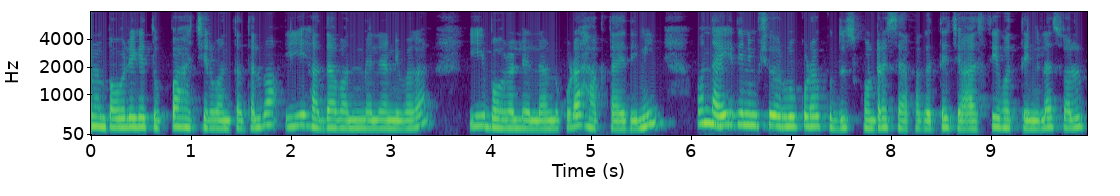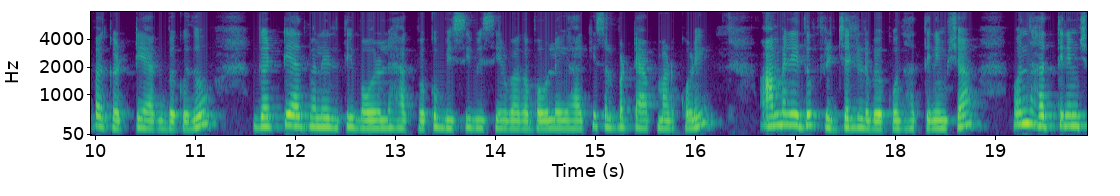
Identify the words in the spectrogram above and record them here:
ನಾನು ಬೌಲಿಗೆ ತುಪ್ಪ ಹಚ್ಚಿರುವಂಥದ್ದಲ್ವ ಈ ಹದ ಬಂದಮೇಲೆ ನಾನು ಇವಾಗ ಈ ಬೌಲಲ್ಲಿ ಎಲ್ಲನೂ ಕೂಡ ಹಾಕ್ತಾಯಿದ್ದೀನಿ ಒಂದು ಐದು ನಿಮಿಷದವರೆಗೂ ಕೂಡ ಕುದಿಸ್ಕೊಂಡ್ರೆ ಸಾಕಾಗುತ್ತೆ, ಜಾಸ್ತಿ ಹೊತ್ತೇನಿಲ್ಲ, ಸ್ವಲ್ಪ ಗಟ್ಟಿ ಆಗಬೇಕು ಅದು ಗಟ್ಟಿ ಆದಮೇಲೆ ರೀತಿ ಬೌಲಲ್ಲಿ ಹಾಕಬೇಕು, ಬಿಸಿ ಬಿಸಿ ಇರುವಾಗ ಬೌಲಿಗೆ ಹಾಕಿ ಸ್ವಲ್ಪ ಟ್ಯಾಪ್ ಮಾಡ್ಕೊಳ್ಳಿ. ಆಮೇಲೆ ಇದು ಫ್ರಿಜ್ಜಲ್ಲಿ ಇಡಬೇಕು, ಒಂದು ಹತ್ತು ನಿಮಿಷ. ಒಂದು ಹತ್ತು ನಿಮಿಷ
